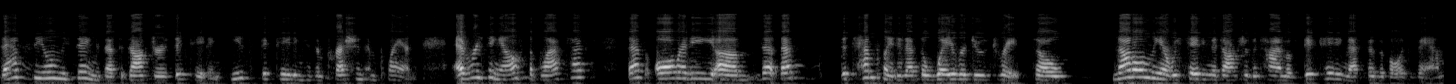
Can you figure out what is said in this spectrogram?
that's the only thing that the doctor is dictating. He's dictating his impression and plan. Everything else, the black text, that's already, um, that, that's the templated at the way reduced rate. So not only are we saving the doctor the time of dictating that physical exam,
